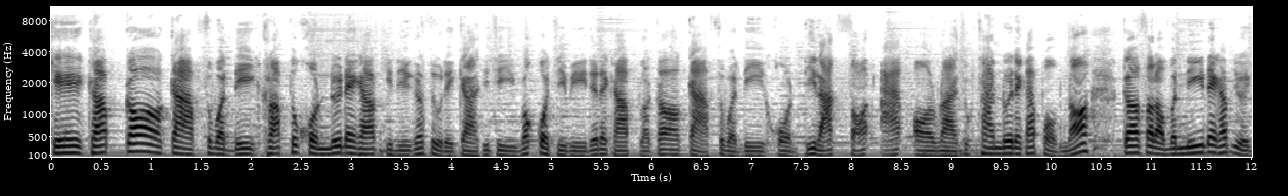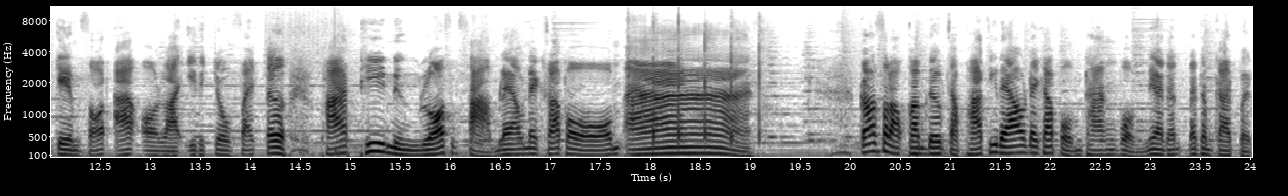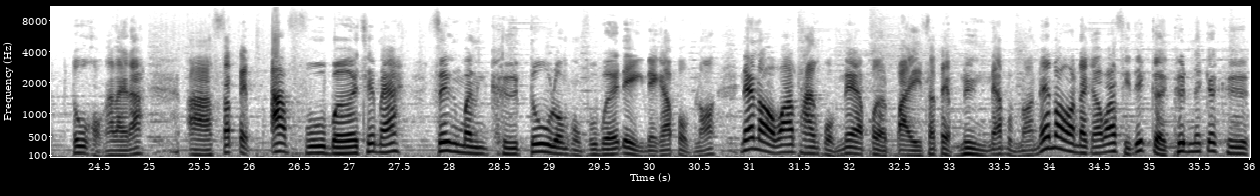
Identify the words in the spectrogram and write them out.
เคครับก็กราบสวัสดีครับทุกคนด้วยนะครับยินดีก็สู่รายการทีจีวอกโกจีวีด้วยนะครับ แล้วก็กราบสวัสดีคนที่รักซอสอาร์ตออนไลน์ทุกท่านด้วยนะครับผมเนาะก็สำหรับวันนี้นะครับอยู่ในเกมซอสอาร์ตออนไลน์อินดิเกลแฟกเตอร์พาร์ทที่113 แล้วนะครับผมอ่าก็สำหรับความเดิมจากพาร์ทที่แล้วนะครับผมทางผมเนี่ยได้ได้ทำการเปิดตู้ของอะไรนะอ่าสเต็ปอัพฟูเบิร์ใช่ไหม ซึ่งมันคือตู้รวมของฟูเบิร์เองนะครับผมเนาะแน่นอนว่าทางผมเนี่ยเปิดไปสเต็ปหนึ่งนะผมเนาะแน่นอนนะครับว่าสิ่งที่เกิดขึ้นนั่นก็คือ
